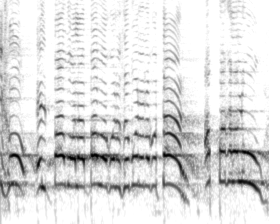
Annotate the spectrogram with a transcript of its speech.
dijo el pavo a la pava cuando se fueron a acostar? ¡Apaga la luz!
